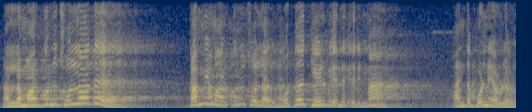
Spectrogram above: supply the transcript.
நல்ல மார்க்குன்னு சொல்லாது. கம்மி மார்க்குன்னு சொல்லாது. மொத்த கேள்வி என்ன தெரியுமா? அந்த பொண்ணு எவ்வளவு?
